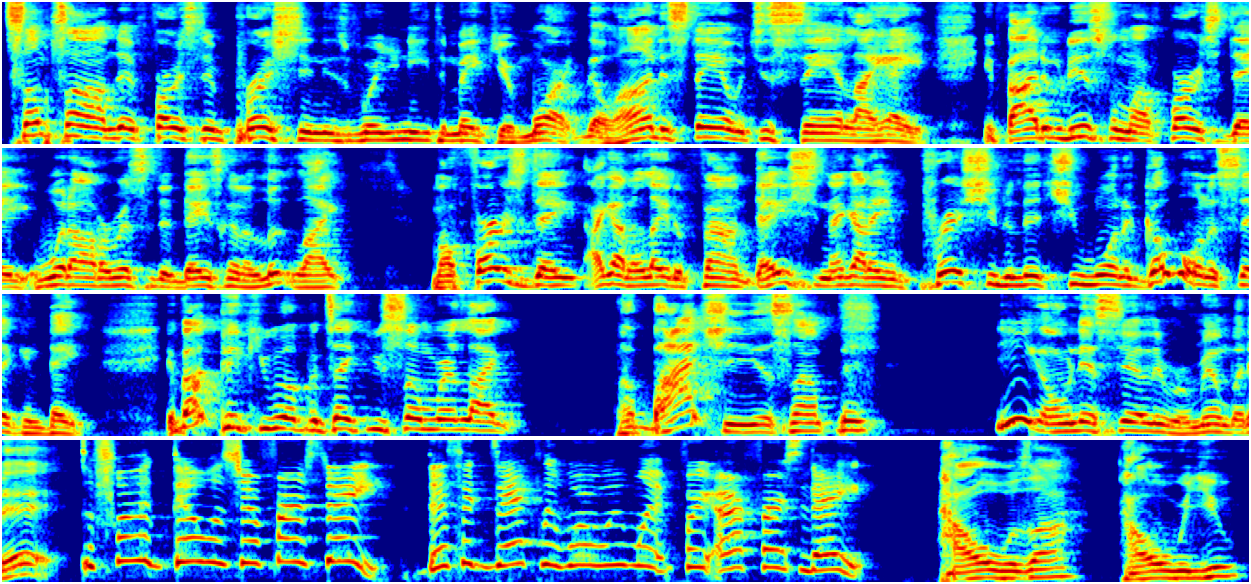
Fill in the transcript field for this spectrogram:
Sometimes that first impression is where you need to make your mark, though. I understand what you're saying. Like, hey, if I do this for my first date, what all the rest of the date's gonna look like? My first date, I gotta lay the foundation. I gotta impress you to let you want to go on a second date. If I pick you up and take you somewhere like hibachi or something, you ain't gonna necessarily remember that. The fuck? That was your first date. That's exactly where we went for our first date. How old was I? How old were you?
